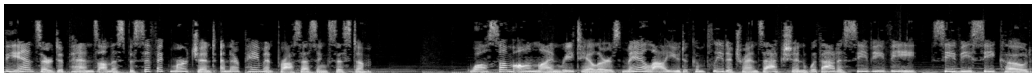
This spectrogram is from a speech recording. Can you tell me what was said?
The answer depends on the specific merchant and their payment processing system. While some online retailers may allow you to complete a transaction without a CVV, CVC code,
